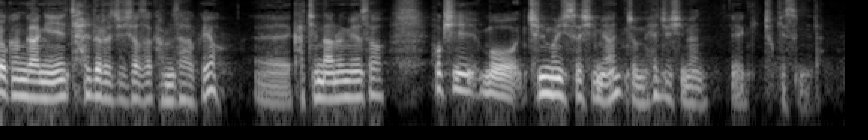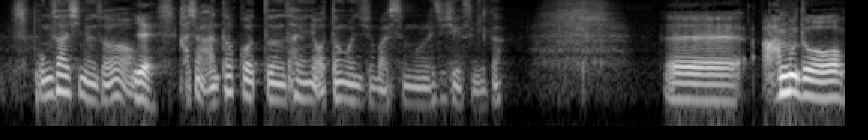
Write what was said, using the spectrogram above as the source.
부족한 강의 잘 들어주셔서 감사하고요. 같이 나누면서 혹시 뭐 질문 있으시면 좀 해주시면 예, 좋겠습니다. 봉사하시면서 예. 가장 안타까웠던 사연이 어떤 건지 좀 말씀을 해주시겠습니까? 에, 아무도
